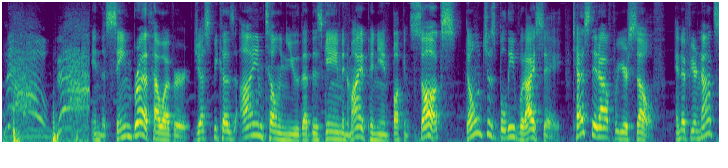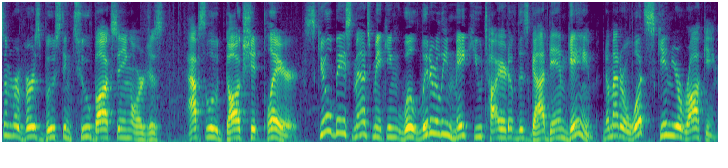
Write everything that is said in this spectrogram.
No! No! In the same breath, however, just because I am telling you that this game, in my opinion, fucking sucks, don't just believe what I say. Test it out for yourself. And if you're not some reverse boosting 2 boxing or just absolute dogshit player, skill-based matchmaking will literally make you tired of this goddamn game, no matter what skin you're rocking.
